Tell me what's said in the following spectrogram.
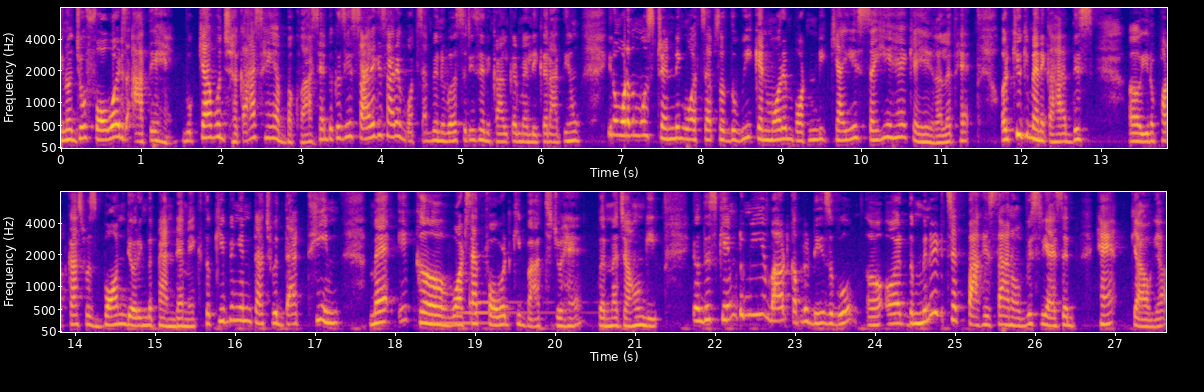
you know, जो forwards आते हैं, वो क्या वो झकास है या बकवास है? Because ये सारे के सारे WhatsApp University से निकाल कर मैं लेकर आती हूँ. You know, what are the most trending WhatsApps of the week and more importantly, क्या ये सही है, क्या ये गलत है? और क्योंकि मैंने कहा, this, uh, you know, podcast was born during the pandemic, तो keeping in touch with that theme, मैं एक uh, WhatsApp forward की बात जो है करना चाहूँगी। You this came to me about couple of days ago और the minute set Pakistan obviously I said हैं, क्या हो गया?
